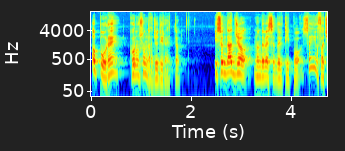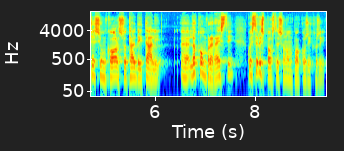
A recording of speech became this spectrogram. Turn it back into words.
oppure con un sondaggio diretto. Il sondaggio non deve essere del tipo se io facessi un corso tal dei tali, eh, lo compreresti? Queste risposte sono un po' così così.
